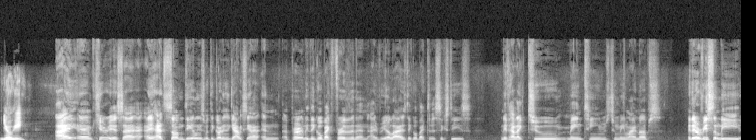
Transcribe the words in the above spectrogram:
Yogi, I am curious. I, I I had some dealings with the Guardians of the Galaxy, and I, and apparently they go back further than I realized. They go back to the '60s, and they've had like two main teams, two main lineups. Like, they were recently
